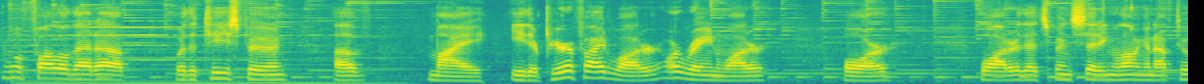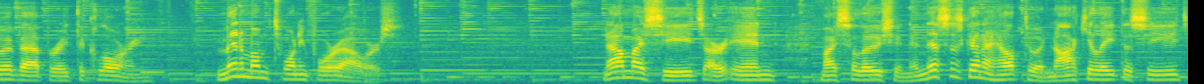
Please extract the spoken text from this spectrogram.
And we'll follow that up with a teaspoon of my either purified water or rainwater or water that's been sitting long enough to evaporate the chlorine. Minimum 24 hours. Now my seeds are in my solution and this is going to help to inoculate the seeds,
